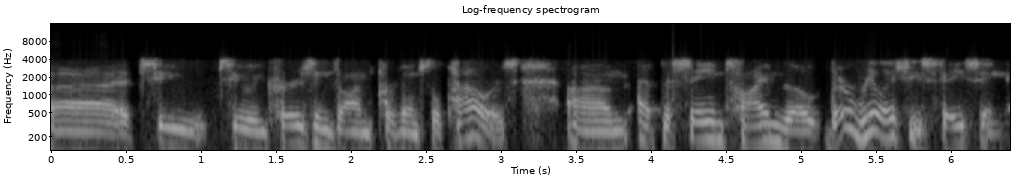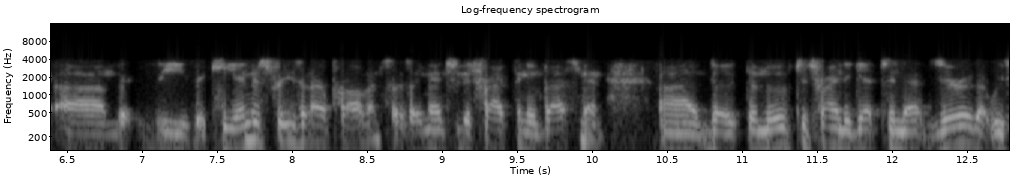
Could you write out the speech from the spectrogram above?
uh, to to incursions on provincial powers. Um, at the same time, though, there are real issues facing um, the the key industries in our province, as I mentioned, attracting investment, uh, the the move to trying to get to net zero that we've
